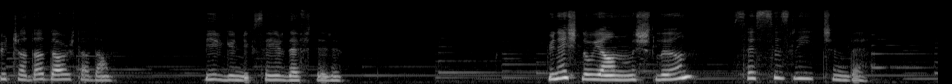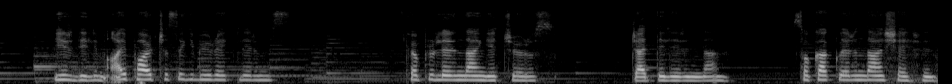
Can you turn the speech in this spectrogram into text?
Üç ada dört adam. Bir günlük seyir defteri. Güneşle uyanmışlığın sessizliği içinde. Bir dilim ay parçası gibi yüreklerimiz. Köprülerinden geçiyoruz. Caddelerinden, sokaklarından şehrin.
